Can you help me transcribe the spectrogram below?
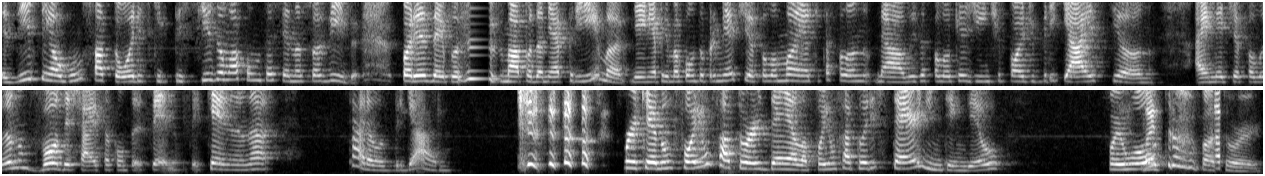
existem alguns fatores que precisam acontecer na sua vida. Por exemplo, eu fiz o mapa da minha prima, e aí minha prima contou para minha tia, falou: "Mãe, aqui tá falando, a Luísa falou que a gente pode brigar esse ano". Aí minha tia falou: "Eu não vou deixar isso acontecer, não sei o quê, né? Cara, elas brigaram. Porque não foi um fator dela, foi um fator externo, entendeu? Foi um outro Mas, fator.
